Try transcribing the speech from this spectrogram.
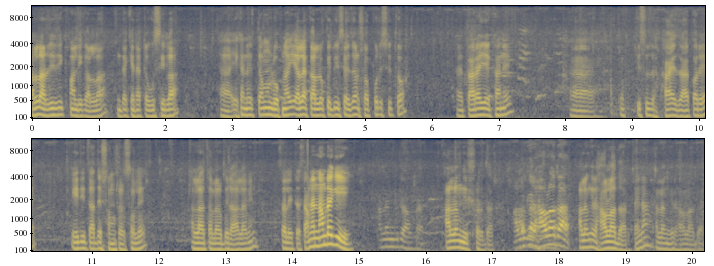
আল্লাহ রিজিক মালিক, আল্লাহ দেখেন একটা উসিলা। হ্যাঁ এখানে তেমন লোক নাই এলাকার লোকে দুই চারজন সব পরিচিত। হ্যাঁ, তারাই এখানে হ্যাঁ, কিছু খায় যা করে এই দিয়ে তাদের সংসার চলে। আল্লাহ তালা রবিল আলমিন চালাইতেছে আপনার নামটা কি? আলমগীর সর্দার। আলোকের হাওলাদার। আলমগীর হাওলাদার তাই না? আলমগীর হাওলাদার।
